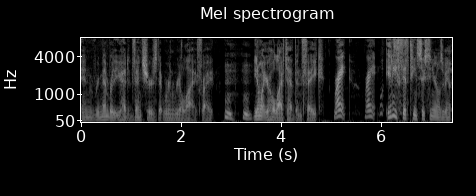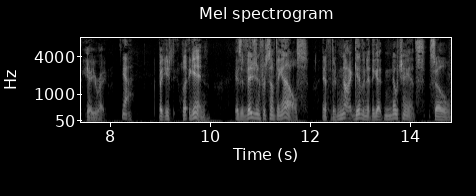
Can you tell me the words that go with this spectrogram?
and remember that you had adventures that were in real life, right? Mm-hmm. You don't want your whole life to have been fake. Right. Right. Any 15, 16 year olds be yeah, you're right. Yeah. But you, again, is a vision for something else. And if they're not given it, they got no chance. So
